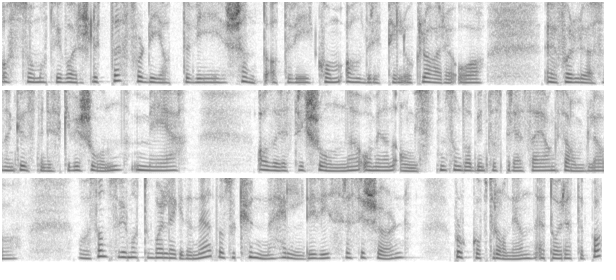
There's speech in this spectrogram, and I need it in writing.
Og så måtte vi bare slutte, fordi at vi skjønte at vi kom aldri til å klare å uh, forløse den kunstneriske visjonen med alle restriksjonene og med den angsten som da begynte å spre seg i ensemblet. Og, og sånn, Så vi måtte bare legge det ned. Og så kunne heldigvis regissøren plukke opp tråden igjen et år etterpå.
